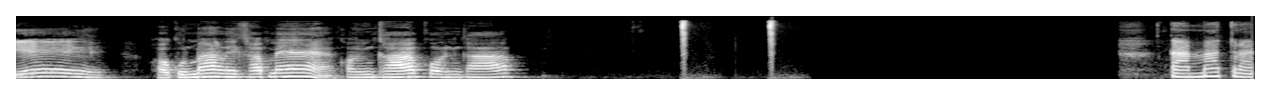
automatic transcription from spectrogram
เย้ ขอบคุณมากเลยครับแม่ ขอบคุณครับ ขอบคุณครับ ตามมาตรา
